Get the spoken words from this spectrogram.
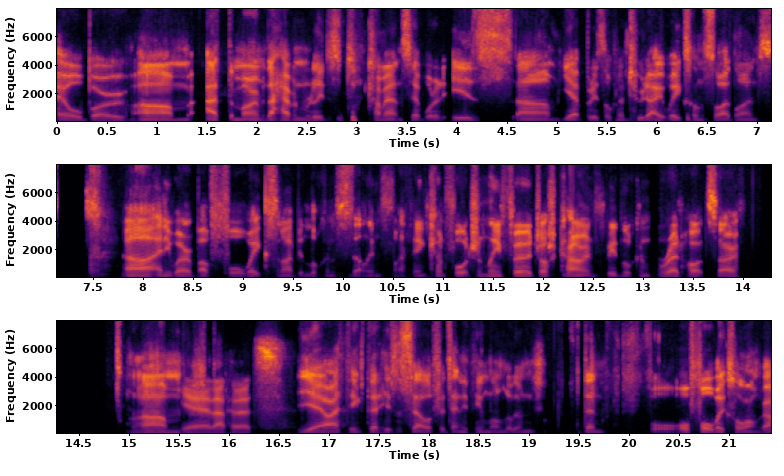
elbow. Um, at the moment, they haven't really just come out and said what it is um, yet, but he's looking at two to eight weeks on the sidelines. Uh, anywhere above four weeks, and I'd be looking to sell him. I think, unfortunately for Josh Cohen, be looking red hot. So, um, yeah, that hurts. yeah, I think that he's a sell if it's anything longer than than four or four weeks or longer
